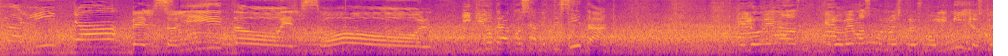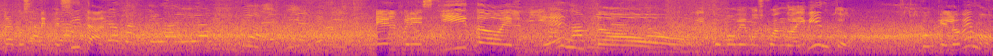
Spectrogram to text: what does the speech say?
Solito. Del solito, el sol. ¿Y qué otra cosa necesitan? Que lo vemos, que lo vemos con nuestros molinillos. ¿Qué otra cosa necesitan? El fresquito, el viento. ¿Y cómo vemos cuando hay viento? ¿Con qué lo vemos?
